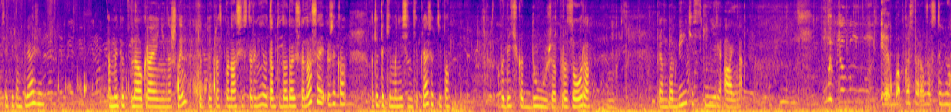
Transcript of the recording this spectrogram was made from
всякі там пляжі. А ми тут на окраїні знайшли. Тут якраз по нашій стороні, отам туди далі наша ЖК. А тут такий манюсінький пляжик, типа водичка дуже прозора. Прям бомбічний, нереально. Ой, як бабка стара вже встаю.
